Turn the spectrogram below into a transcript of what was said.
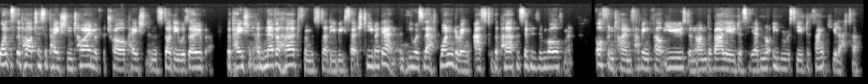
Once the participation time of the trial patient in the study was over, the patient had never heard from the study research team again, and he was left wondering as to the purpose of his involvement, oftentimes having felt used and undervalued as he had not even received a thank you letter.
